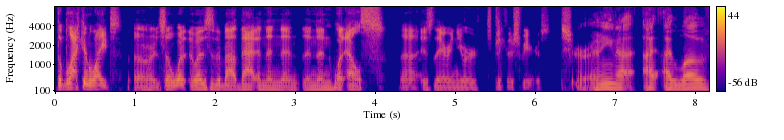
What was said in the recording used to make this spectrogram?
the black and white. Uh, so what what is it about that, and then and, and then what else uh, is there in your particular spheres? Sure. I mean, I, I love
